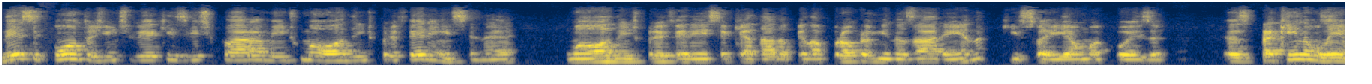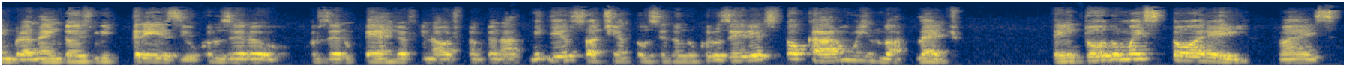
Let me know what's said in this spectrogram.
Nesse ponto, a gente vê que existe claramente uma ordem de preferência, né? Uma ordem de preferência que é dada pela própria Minas Arena, que isso aí é uma coisa. Para quem não lembra, né, em 2013, o Cruzeiro, o Cruzeiro perde a final de Campeonato Mineiro, só tinha torcida do Cruzeiro e eles tocaram o hino do Atlético. Tem toda uma história aí, mas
